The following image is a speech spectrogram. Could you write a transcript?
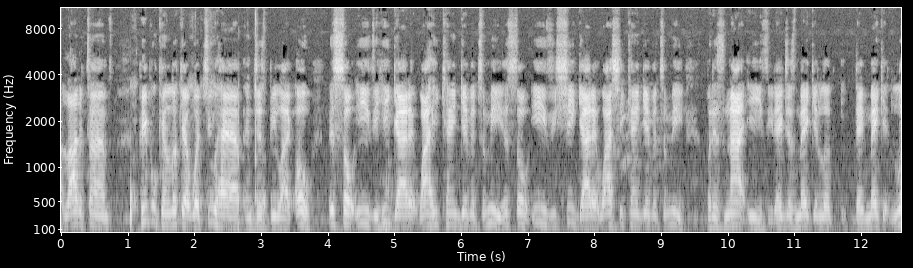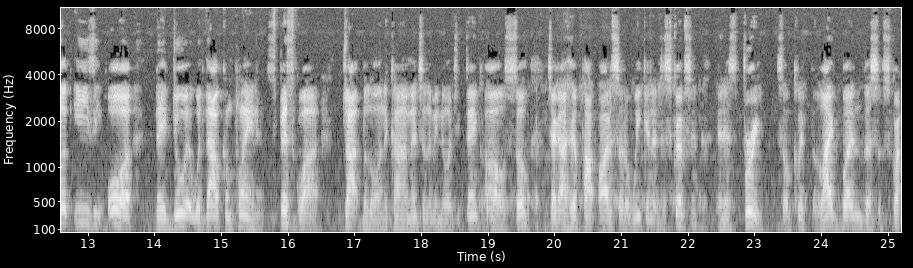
a lot of times People can look at what you have and just be like, "Oh, it's so easy. He got it. Why he can't give it to me? It's so easy. She got it. Why she can't give it to me?" But it's not easy. They just make it look. They make it look easy, or they do it without complaining. Spit Squad. Drop below in the comments and let me know what you think. Also, check out Hip Hop Artist of the Week in the description, and it's free. So click the like button, the subscribe.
